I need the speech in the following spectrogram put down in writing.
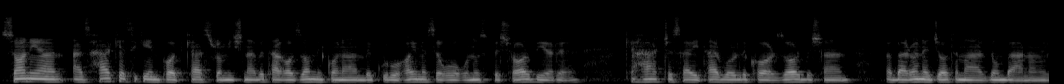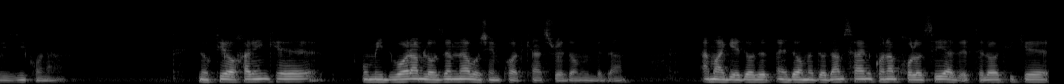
ثانیا از هر کسی که این پادکست رو میشنوه تقاضا می‌کنم به گروه های مثل ققنوس فشار بیاره که هرچه سریعتر وارد کارزار بشن و برای نجات مردم برنامه ریزی کنن. نکته آخر این که امیدوارم لازم نباشه این پادکست رو ادامه بدم. اما اگه ادامه دادم سعی می‌کنم خلاصه ای از اطلاعاتی که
